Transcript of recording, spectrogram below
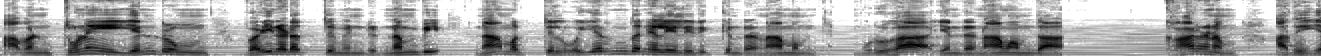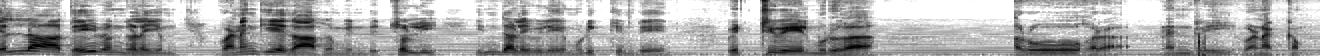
அவன் துணை என்றும் வழிநடத்தும் என்று நம்பி நாமத்தில் உயர்ந்த நிலையில் இருக்கின்ற நாமம் முருகா என்ற நாமம்தான். காரணம் அது எல்லா தெய்வங்களையும் வணங்கியதாகும் என்று சொல்லி இந்த அளவிலே முடிக்கின்றேன். வெற்றிவேல் முருகா. அரோகரா. நன்றி வணக்கம்.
